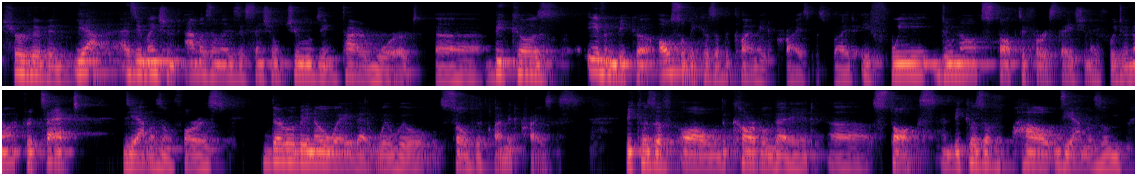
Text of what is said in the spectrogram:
Sure, Vivian. Yeah, as you mentioned, Amazon is essential to the entire world uh, because even because also because of the climate crisis, right? If we do not stop deforestation, if we do not protect the Amazon forest, there will be no way that we will solve the climate crisis because of all the carbon that it uh, stocks and because of how the Amazon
